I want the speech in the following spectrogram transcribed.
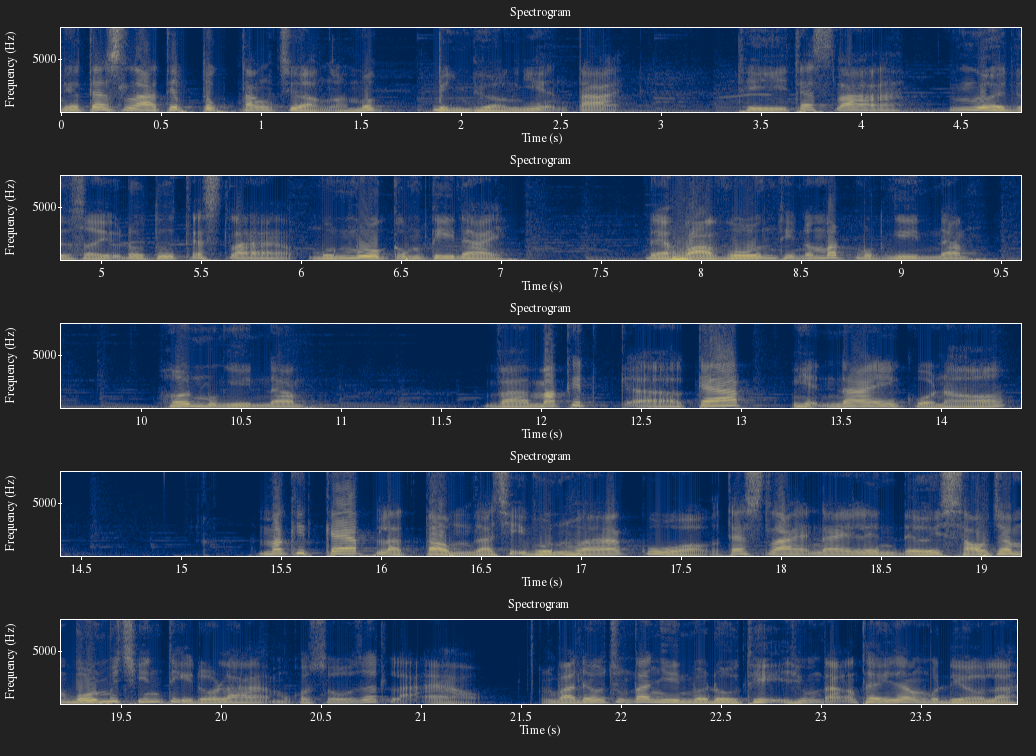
Nếu Tesla tiếp tục tăng trưởng ở mức bình thường như hiện tại thì Tesla, những người được sở hữu đầu tư Tesla muốn mua công ty này để hòa vốn thì nó mất 1.000 năm, hơn 1.000 năm và market ờ, cap hiện nay của nó Market cap là tổng giá trị vốn hóa của Tesla hiện nay lên tới 649 tỷ đô la, một con số rất là ảo. Và nếu chúng ta nhìn vào đồ thị chúng ta cũng thấy rằng một điều là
